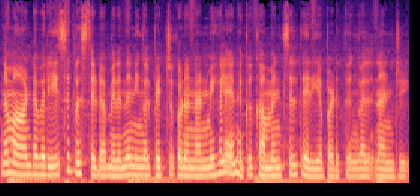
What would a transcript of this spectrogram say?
நம்ம ஆண்டவர் இயேசு கிறிஸ்துவிடமிருந்து நீங்கள் பெற்றுக்கொண்ட நன்மைகளை எனக்கு கமெண்ட்ஸில் தெரியப்படுத்துங்கள். நன்றி.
